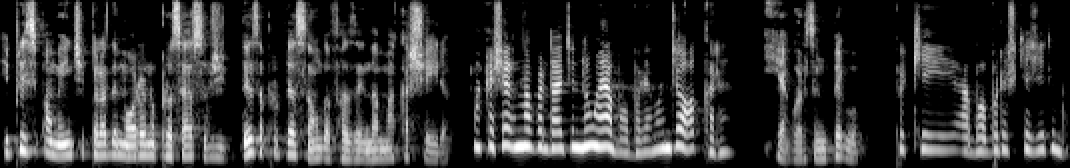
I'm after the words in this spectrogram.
e principalmente pela demora no processo de desapropriação da fazenda Macaxeira. Macaxeira, na verdade, não é abóbora, é mandioca, né? E agora você me pegou. Porque a abóbora acho que é girimum.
